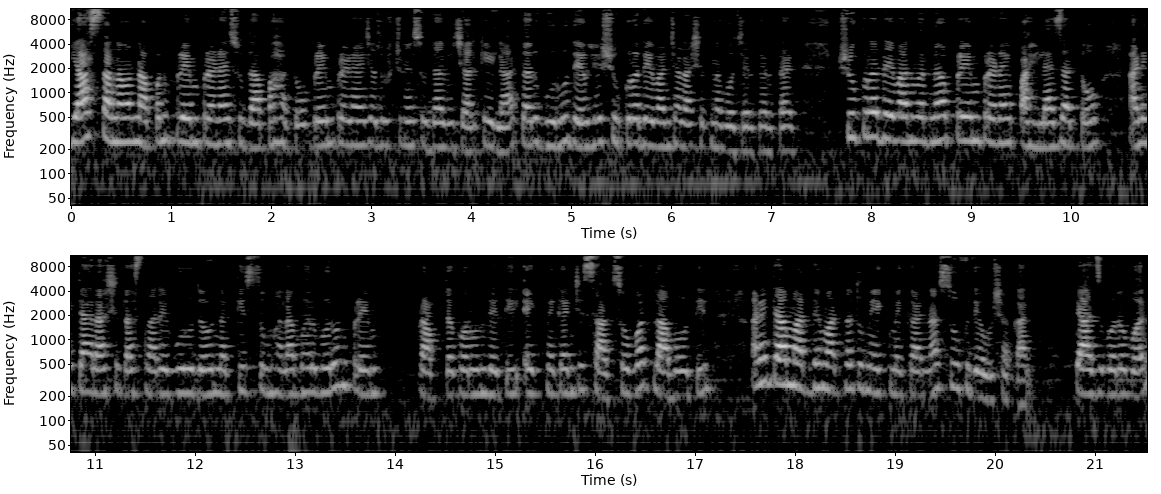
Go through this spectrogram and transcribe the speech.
या स्थानावर आपण प्रेम प्रणय सुद्धा पाहतो. प्रेम प्रणयाच्या दृष्टीने सुद्धा विचार केला तर गुरुदेव हे शुक्रदेवांच्या राशीतनं गोचर करतायत. शुक्रदेवांवरनं प्रेम प्रणय पाहिला जातो आणि त्या राशीत असणारे गुरुदेव नक्कीच तुम्हाला भरभरून प्रेम प्राप्त करून देतील एकमेकांची साथ सोबत लाभवतील आणि त्या माध्यमातून तुम्ही एकमेकांना सुख देऊ शकाल. त्याचबरोबर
